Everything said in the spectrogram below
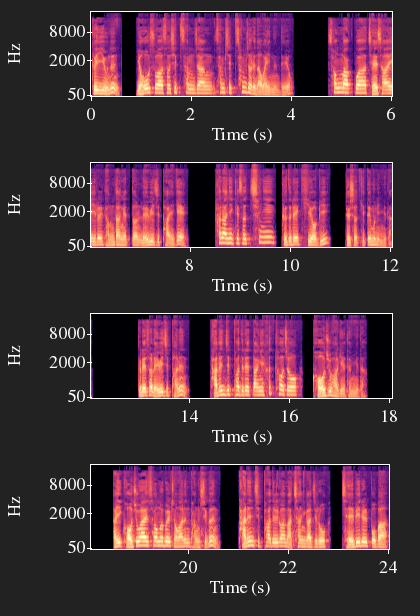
그 이유는 여호수아서 13장 33절에 나와 있는데요. 성막과 제사의 일을 담당했던 레위 지파에게 하나님께서 친히 그들의 기업이 되셨기 때문입니다. 그래서 레위 지파는 다른 지파들의 땅에 흩어져 거주하게 됩니다. 자, 이 거주할 성읍을 정하는 방식은 다른 지파들과 마찬가지로 제비를 뽑아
